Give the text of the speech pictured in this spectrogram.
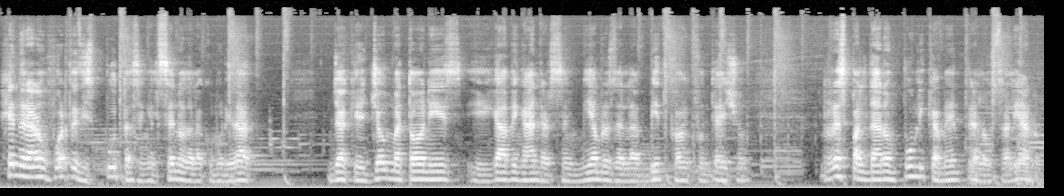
generaron fuertes disputas en el seno de la comunidad, ya que John Matonis y Gavin Anderson, miembros de la Bitcoin Foundation, respaldaron públicamente al australiano,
